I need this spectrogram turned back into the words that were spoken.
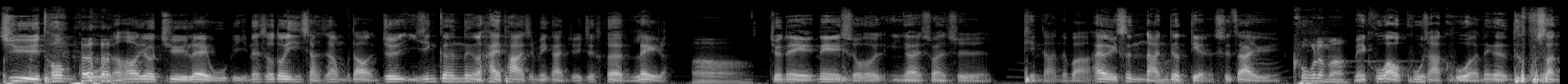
巨痛苦，然后又巨累无比。那时候都已经想象不到，就是已经跟那个害怕是没感觉，就很累了。哦，就那那时候应该算是挺难的吧？还有一次难的点是在于哭了吗？没哭啊，我哭啥哭啊？那个都不算，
